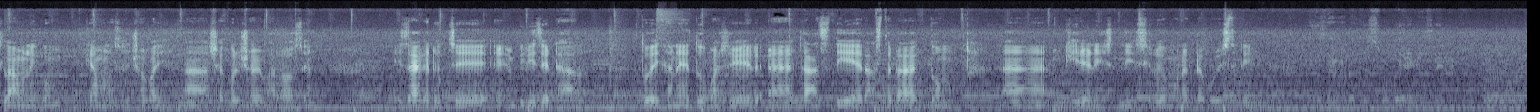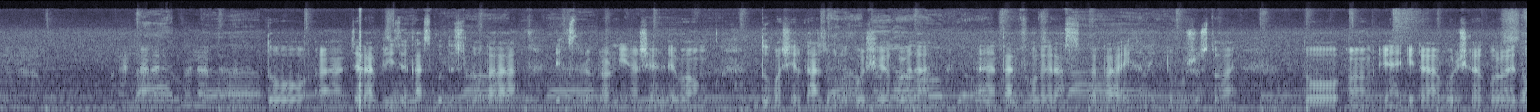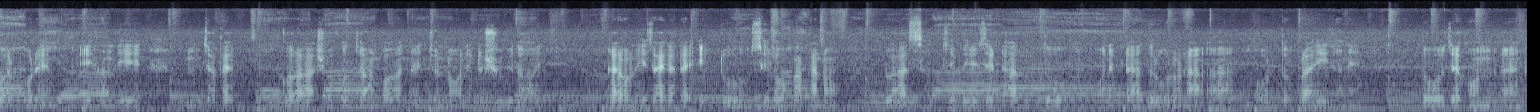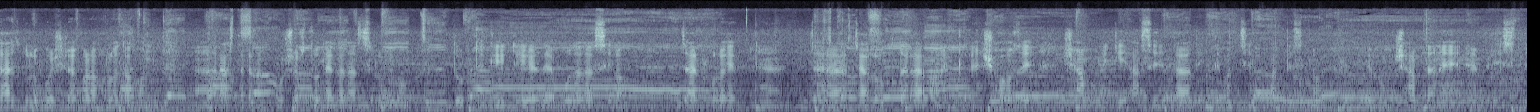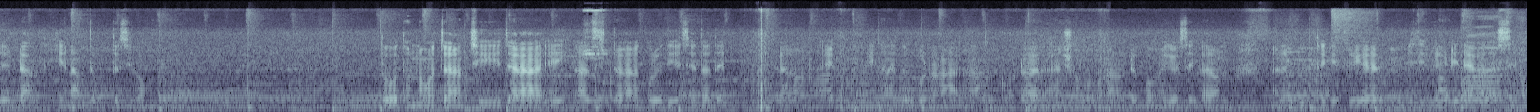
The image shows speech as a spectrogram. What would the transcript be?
আসসালামু আলাইকুম। কেমন আছেন সবাই? আশা করি সবাই ভালো আছেন। এই জায়গাটা হচ্ছে ব্রিজের ঢাল। তো এখানে দুপাশের গাছ দিয়ে রাস্তাটা একদম ঘিরে নিয়ে- নিয়েছিল এমন একটা পরিস্থিতি। তো যারা ব্রিজে কাজ করতেছিল, তারা এক্সিলেটর নিয়ে আসে এবং দুপাশের কাজগুলো পরিষ্কার করে দেয়। তার ফলে রাস্তাটা এখানে একটু প্রশস্ত হয়। তো এটা পরিষ্কার করে দেওয়ার পরে এখান দিয়ে যাতায়াত করা সকল যানবাহনের জন্য অনেকটা সুবিধা হয়। কারণ এই জায়গাটা একটু ছিল বাঁকানো, প্লাস হচ্ছে ব্রিজের ঢাল তো অনেকটা দুর্ঘটনা ঘটতো প্রায় এখানে। তো যখন গাছগুলো পরিষ্কার করা হলো তখন রাস্তাটা অনেক প্রশস্ত দেখা যাচ্ছিল এবং দূর থেকে ক্লিয়ার বোঝা যাচ্ছিল। যার ফলে যারা চালক, তারা অনেক সহজে সামনে কি আছে তা দেখতে পাচ্ছে, পারতেছিল এবং সাবধানে ব্রিজ ডাল থেকে নামতে পারতেছিল। তো ধন্যবাদ জানাচ্ছি যারা এই কাজটা করে দিয়েছে তাদের, কারণ এখন এখানে দুর্ঘটনা ঘটার সম্ভাবনা অনেকটা কমে গেছে, কারণ মানে দূর থেকে ক্লিয়ার ভিজিবিলিটি দেখা যাচ্ছিল।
